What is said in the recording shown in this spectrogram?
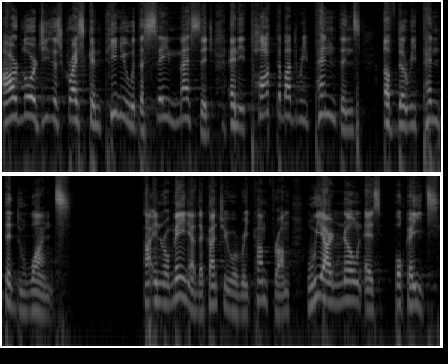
Our Lord Jesus Christ continued with the same message and he talked about repentance of the repented ones. Now, in Romania, the country where we come from, we are known as pokaiți.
